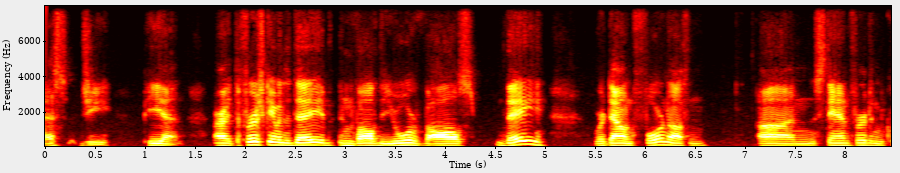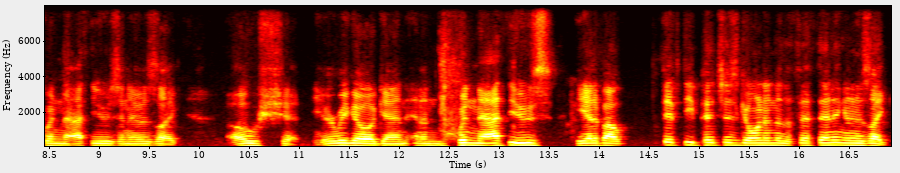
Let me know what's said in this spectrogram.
SGPN. All right, the first game of the day involved your Vols they were down four nothing on Stanford and Quinn Matthews, and it was like, oh shit, here we go again. And then Quinn Matthews, he had about 50 pitches going into the fifth inning, and it was like,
